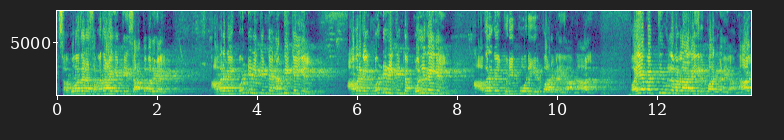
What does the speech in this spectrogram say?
சகோதர சமுதாயத்தை சார்ந்தவர்கள் அவர்கள் கொண்டிருக்கின்ற நம்பிக்கையில் அவர்கள் கொண்டிருக்கின்ற கொள்கையில் அவர்கள் பிடிப்போடு இருப்பார்களே ஆனால் பயபக்தி உள்ளவர்களாக இருப்பார்களே ஆனால்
